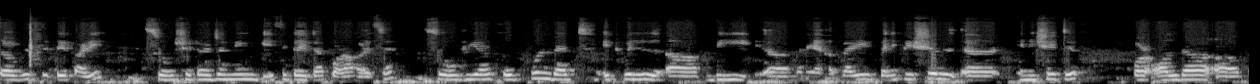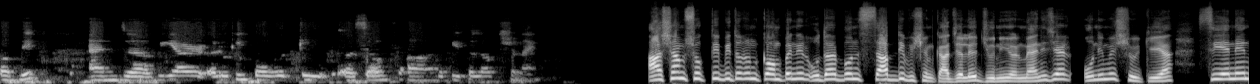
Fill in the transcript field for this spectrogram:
সার্ভিস দিতে পারি। সো সেটার জন্য বেসিকলি এটা করা হয়েছে। So we are hopeful that it will be মানে very beneficial initiative for all the public and uh, we are looking forward to uh, serve uh, the people of Chennai. Assam শক্তি বিতরণ কোম্পানির উদারবন সাব ডিভিশন কার্যালয়ে junior manager Animesh Suikia CNN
